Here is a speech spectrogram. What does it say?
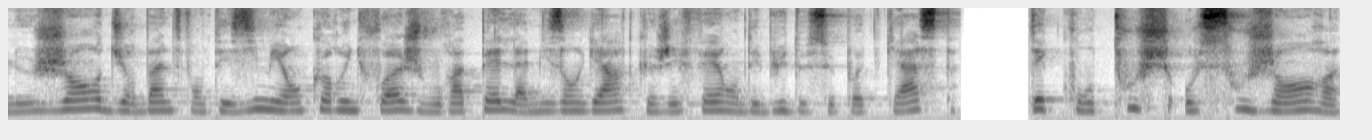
le genre d'urban fantasy. Mais encore une fois, je vous rappelle la mise en garde que j'ai fait en début de ce podcast. Dès qu'on touche au sous-genre,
